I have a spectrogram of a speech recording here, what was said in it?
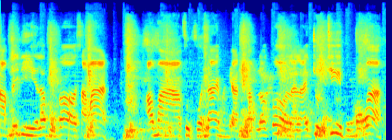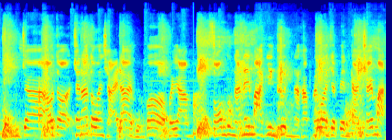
ทำได้ดีแล้วผมก็สามารถ เอามาฝึกฝนได้เหมือนกันครับ แล้วก็หลาย ๆ จุดที่ผมมองว่า ผมจะเอาตชนะตะวันฉายได้ ผมก็พยายามซ้อมตรงนั้นให้มากยิ่งขึ้นนะครับ ไม่ว่าจะเป็นการใช้หมัด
